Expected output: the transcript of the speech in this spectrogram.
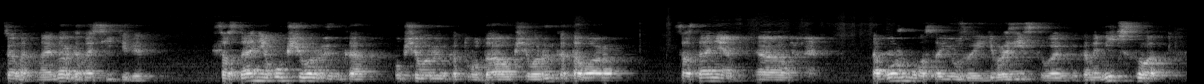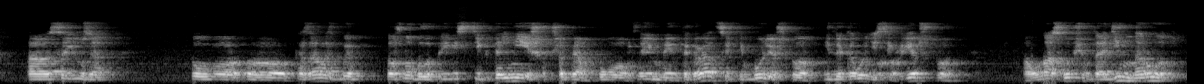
ценах на энергоносители, создание общего рынка, общего рынка труда, общего рынка товаров, создание э, таможенного союза и Евразийского экономического э, союза, то, э, казалось бы, должно было привести к дальнейшим шагам по взаимной интеграции, тем более, что ни для кого не секрет, что у нас, в общем-то, один народ.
